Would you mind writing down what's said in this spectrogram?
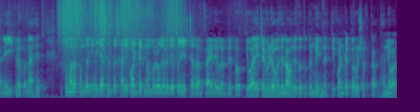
आणि इकडे पण आहेत. तुम्हाला समजा घ्यायचे असेल तर खाली कॉन्टॅक्ट नंबर वगैरे देतो इंस्टाग्रामचा आय डी वगैरे देतो किंवा याच्या व्हिडिओमध्ये लावून देतो तर तुम्ही नक्की कॉन्टॅक्ट करू शकता. धन्यवाद.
